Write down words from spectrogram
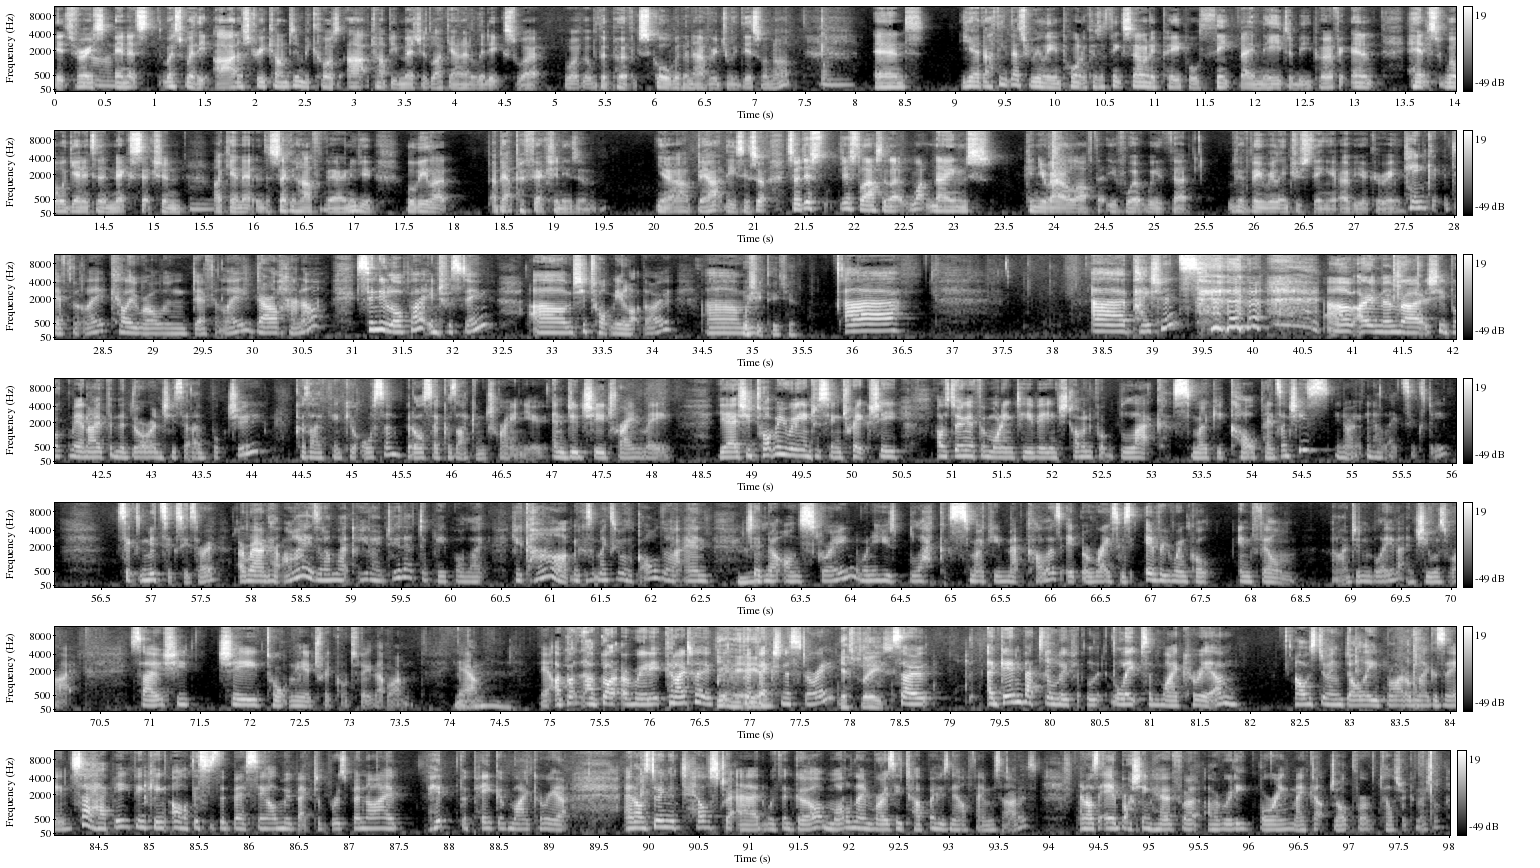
It's very, and it's that's where the artistry comes in because art can't be measured like analytics, where, where with a perfect score with an average with this or not. Mm. And yeah, I think that's really important because I think so many people think they need to be perfect, and hence, well, we'll get into the next section, mm. like in, in the second half of our interview, will be like about perfectionism, you know, about these things. So, so just just lastly, like, what names can you rattle off that you've worked with that have been really interesting over your career? Pink, definitely. Kelly Rowland, definitely. Daryl Hannah. Cyndi Lauper, interesting. Um, she taught me a lot, though. Um, What's she teach you? Uh, uh, patience. um, I remember she booked me and I opened the door and she said, I booked you because I think you're awesome, but also because I can train you. And did she train me? Yeah, she taught me a really interesting trick. She, I was doing it for morning TV and she told me to put black smoky kohl pens. And she's, you know, in her late 60s six mid 60s sorry around her eyes. And i'm like you don't do that to people. Like you can't because it makes people look older. And she said no on screen when you use black smoky matte colors it erases every wrinkle in film. And i didn't believe it and she was right. So she she taught me a trick or two that one. Yeah. Mm. Yeah i've got i've got a really can i tell you a quick Yeah, yeah, yeah. perfectionist story? Yes, please. so, again, back to the leap, leaps of my career. I was doing Dolly Bridal Magazine. So happy, thinking, oh, this is the best thing. I'll move back to Brisbane. I hit the peak of my career. And I was doing a Telstra ad with a girl, a model named Rosie Tupper, who's now a famous artist. And I was airbrushing her for a really boring makeup job for a Telstra commercial.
